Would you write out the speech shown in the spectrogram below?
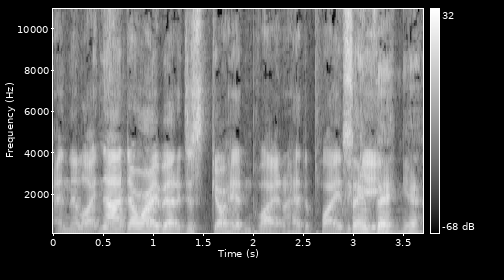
and they're like, nah, don't worry about it. Just go ahead and play. And I had to play the Same gig. thing, yeah.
